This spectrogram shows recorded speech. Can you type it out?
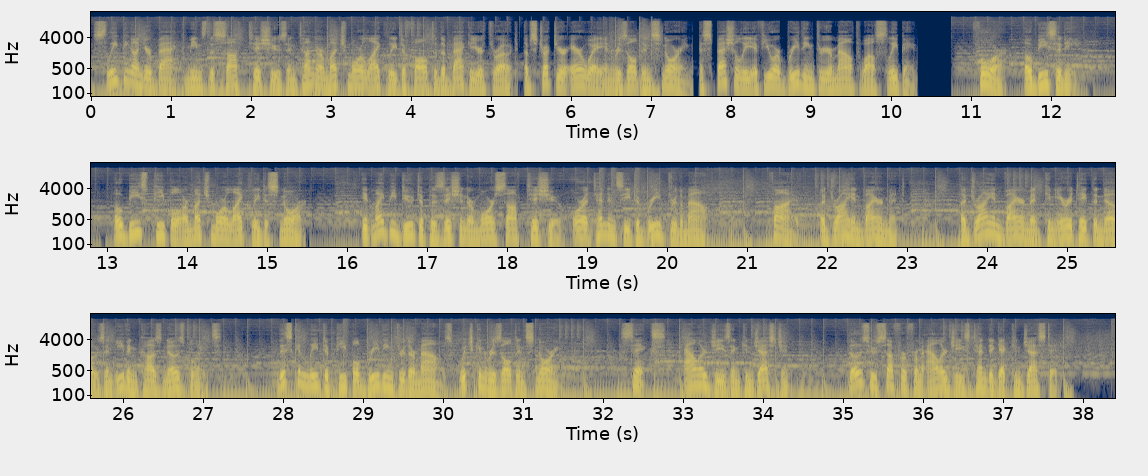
Sleeping on your back means the soft tissues and tongue are much more likely to fall to the back of your throat, obstruct your airway and result in snoring, especially if you are breathing through your mouth while sleeping. 4. Obesity. Obese people are much more likely to snore. It might be due to position or more soft tissue, or a tendency to breathe through the mouth. 5. A dry environment. A dry environment can irritate the nose and even cause nosebleeds. This can lead to people breathing through their mouths, which can result in snoring. 6. Allergies and congestion. Those who suffer from allergies tend to get congested.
